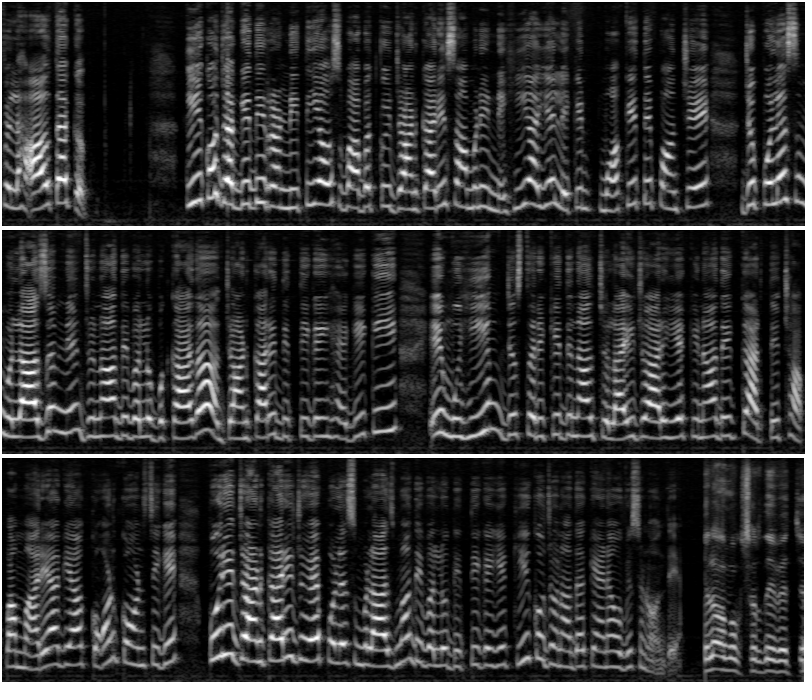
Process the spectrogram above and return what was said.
ਫਿਲਹਾਲ ਤੱਕ ਕੀ ਕੁਝ ਅੱਗੇ ਦੀ ਰਣਨੀਤੀ ਹੈ ਉਸ ਬਾਬਤ ਕੋਈ ਜਾਣਕਾਰੀ ਸਾਹਮਣੇ ਨਹੀਂ ਆਈ ਹੈ, ਲੇਕਿਨ ਮੌਕੇ ਤੇ ਪਹੁੰਚੇ ਜੋ ਪੁਲਿਸ ਮੁਲਾਜ਼ਮ ਨੇ, ਜਿਨ੍ਹਾਂ ਦੇ ਵੱਲੋਂ ਬਕਾਇਦਾ ਜਾਣਕਾਰੀ ਦਿੱਤੀ ਗਈ ਹੈਗੀ ਕਿ ਇਹ ਮੁਹਿੰਮ ਜਿਸ ਤਰੀਕੇ ਦੇ ਨਾਲ ਚਲਾਈ ਜਾ ਰਹੀ ਹੈ ਕਿਨਾਂ ਦੇ ਘਰ ਤੇ ਛਾਪਾ ਮਾਰਿਆ ਗਿਆ, ਕੌਣ-ਕੌਣ ਸੀਗੇ, ਪੂਰੀ ਜਾਣਕਾਰੀ ਜੋ ਹੈ ਪੁਲਿਸ ਮੁਲਾਜ਼ਮਾਂ ਦੇ ਵੱਲੋਂ ਦਿੱਤੀ ਗਈ ਹੈ। ਕੀ ਕੁਝ ਉਹਨਾਂ ਦਾ ਕਹਿਣਾ ਉਹ ਵੀ ਸੁਣਾਉਂਦੇ ਆ। ਜ਼ਿਲ੍ਹਾ ਮੁਕਤਸਰ ਦੇ ਵਿੱਚ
